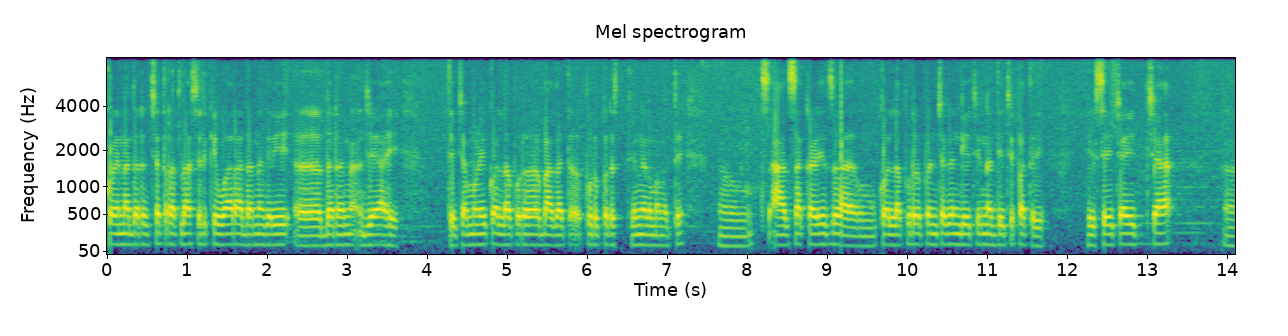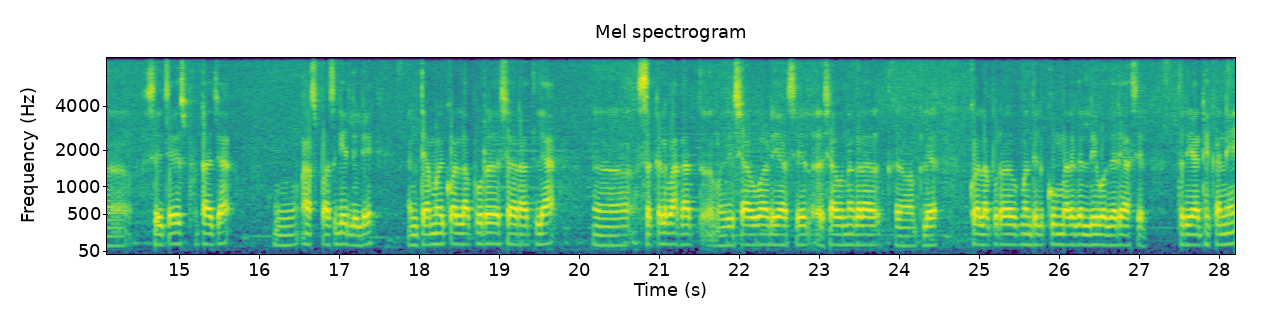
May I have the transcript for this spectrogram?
कोयना धरण क्षेत्रातला असेल किंवा राधानगरी धरण जे आहे त्याच्यामुळे कोल्हापूर भागात पूरपरिस्थिती निर्माण होते. आज सकाळीच कोल्हापूर पंचगंगेची नदीची पातळी ही सेहेचाळीसच्या सेहेचाळीस फुटाच्या आसपास गेलेली आहे. आणि त्यामुळे कोल्हापूर शहरातल्या सकल भागात म्हणजे शाहूवाडी असेल शाहूनगरा आपल्या कोल्हापुरामधील कुंभार गल्ली वगैरे असेल तर या ठिकाणी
